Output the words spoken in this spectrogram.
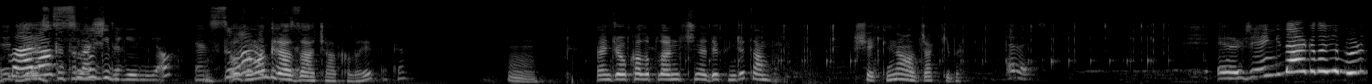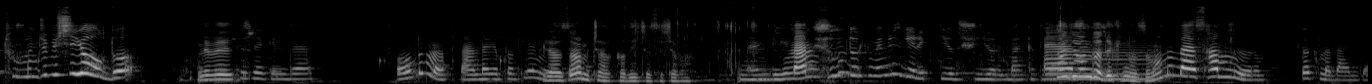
Evet, biraz sıvı katılaştı. gibi geliyor. Yani sıvı O zaman ama biraz katı. daha çalkalayın. Bakın. Hmm. Bence o kalıpların içine dökünce tam şeklini alacak gibi. Evet. Ee, rengi de arkadaşlar böyle turuncu bir şey oldu. Şu Evet. şekilde. Oldu mu? Ben de yapabilir miyim? Biraz daha mı çalkalayacağız acaba? Hmm, Bilmem. Şunu dökmemiz gerek diye düşünüyorum ben katılaştı. Hadi onu da dökün o zaman. Ama ben sanmıyorum. Dökme bence.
